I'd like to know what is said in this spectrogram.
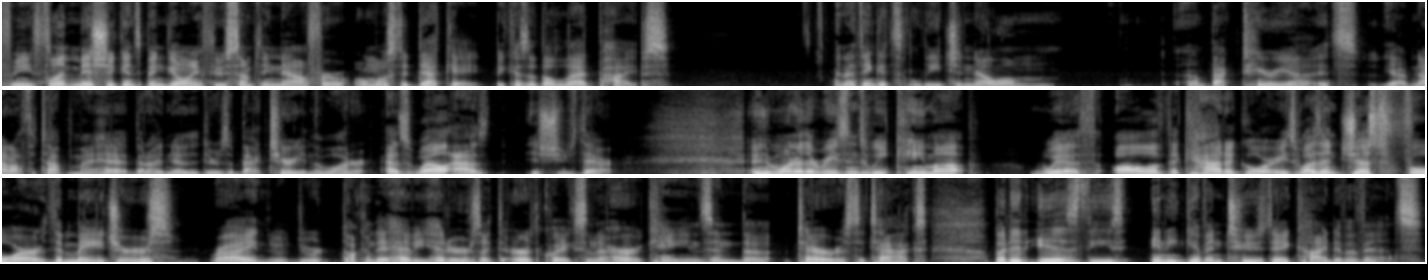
I mean, Flint, Michigan's been going through something now for almost a decade because of the lead pipes. And I think it's Legionella uh, bacteria. It's, yeah, not off the top of my head, but I know that there's a bacteria in the water as well as issues there. And one of the reasons we came up with all of the categories wasn't just for the majors, right? We're talking the heavy hitters like the earthquakes and the hurricanes and the terrorist attacks, but it is these any given Tuesday kind of events.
